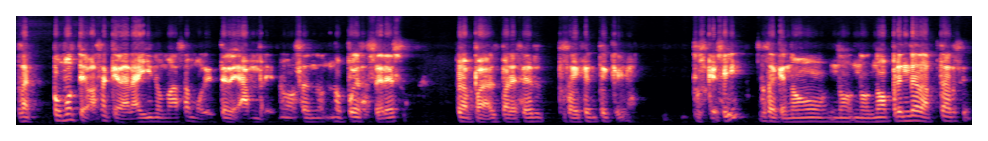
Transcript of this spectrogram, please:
O sea, ¿cómo te vas a quedar ahí nomás a morirte de hambre? ¿no? O sea, no, no puedes hacer eso. Pero al parecer, pues hay gente que, pues que sí, o sea, que no, no, no, no aprende a adaptarse.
